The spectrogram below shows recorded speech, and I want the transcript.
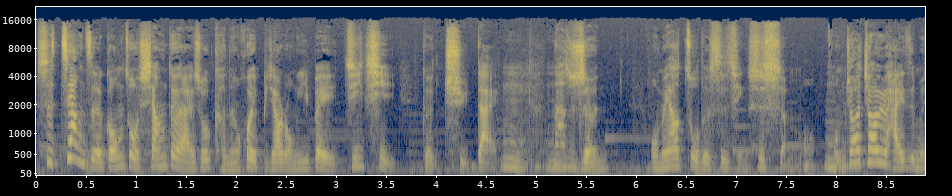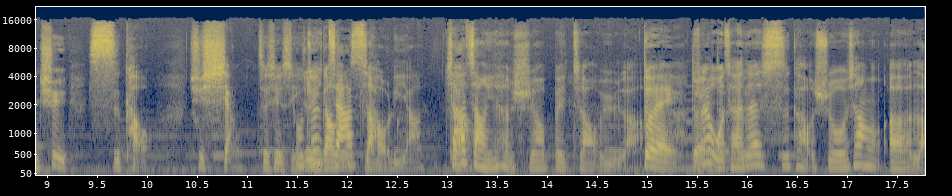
是这样子的工作相对来说可能会比较容易被机器的取代。嗯，那人。我们要做的事情是什么？嗯、我们就要教育孩子们去思考、去想这些事情。我觉得家长思考力啊。家长也很需要被教育啦，对，对，所以我才在思考说，像呃，老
